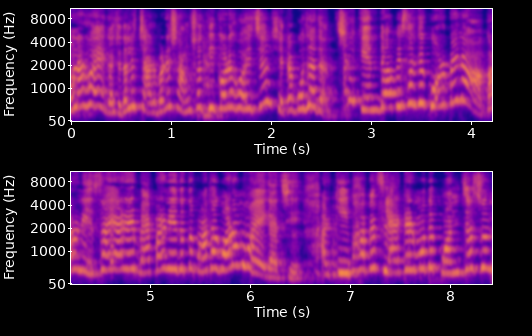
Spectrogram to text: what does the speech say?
ওনার হয়ে গেছে। তাহলে চারবারে সাংসদ কি করে হয়েছে সেটা বোঝা যাচ্ছে। কেন্দ্রীয় অফিসারকে করবে না? কারণ এসআইআর এর ব্যাপার নিয়ে তো মাথা গরম হয়ে গেছে। আর কীভাবে ফ্ল্যাটের মধ্যে পঞ্চাশ জন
